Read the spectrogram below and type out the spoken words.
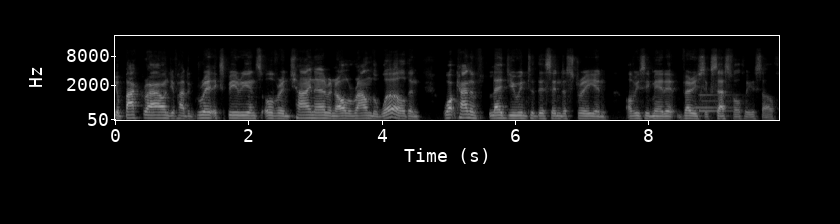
your background? You've had a great experience over in China and all around the world. And what kind of led you into this industry and obviously made it very successful for yourself?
